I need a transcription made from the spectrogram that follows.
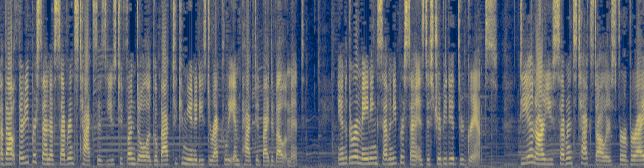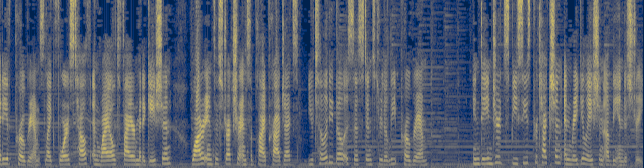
About 30% of severance taxes used to fund DOLA go back to communities directly impacted by development, and the remaining 70% is distributed through grants. DNR used severance tax dollars for a variety of programs like forest health and wildfire mitigation, water infrastructure and supply projects, utility bill assistance through the LEAP program, endangered species protection and regulation of the industry.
